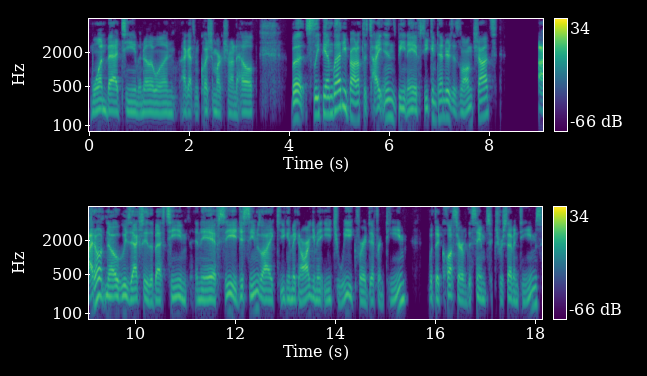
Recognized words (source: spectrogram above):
one bad team, another one. I got some question marks around the health. But Sleepy, I'm glad you brought up the Titans being AFC contenders as long shots. I don't know who's actually the best team in the AFC. It just seems like you can make an argument each week for a different team with a cluster of the same six or seven teams.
